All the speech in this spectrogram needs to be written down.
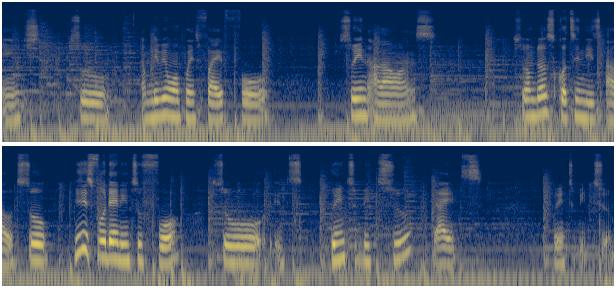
inch. So I'm leaving 1.5 for sewing allowance. So I'm just cutting this out. So this is folded into four. So it's going to be two. That it's going to be two.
